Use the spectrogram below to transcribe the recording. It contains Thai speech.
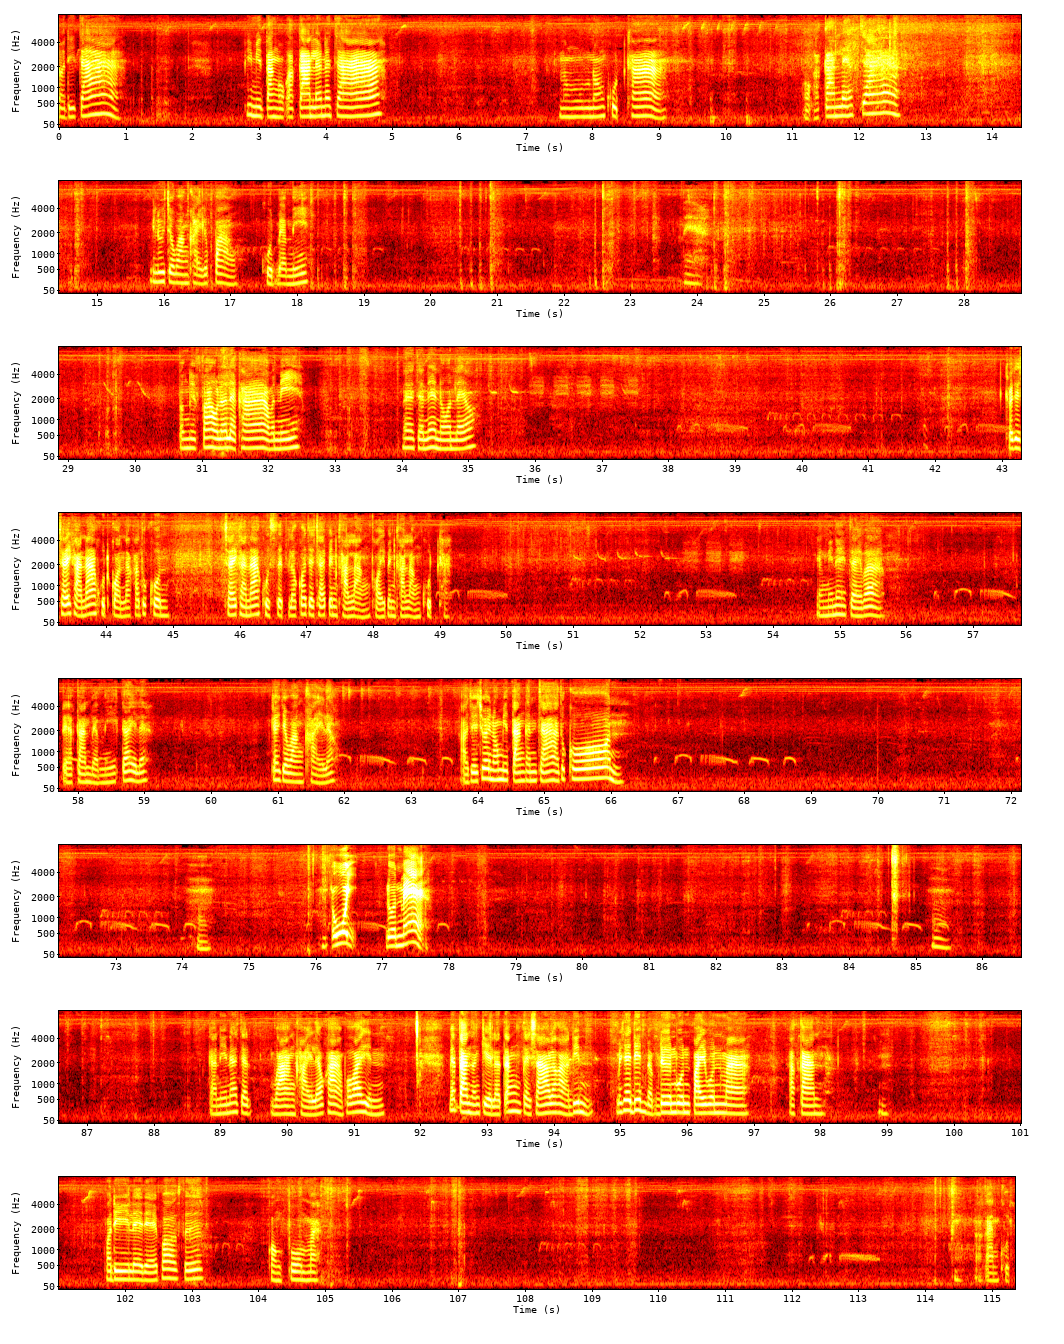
สวัสดีจ้า พี่มีตังออกอาการแล้วนะจ๊ะน้องน้องขุดค่ะ ออกอาการแล้วจ้า ไม่รู้จะวางไข่หรือเปล่า ขุดแบบนี้ ต้องได้เฝ้าแล้วแหละค่ะ วันนี้ น่าจะแน่นอนแล้ว เขาจะใช้ขาหน้าขุดก่อนนะคะ ทุกคนใช้ขาหน้าขุดเสร็จแล้วก็จะใช้เป็นขาหลังถอยเป็นขาหลังขุดค่ะยังไม่แน่ใจว่า แต่อาการแบบนี้ใกล้แล้ว ใกล้จะวางไข่แล้วอาจจะช่วยน้องมีตังกันจ้าทุกคน โอ้ย โดนแม่ การนี้น่าจะวางไข่แล้วค่ะ เพราะว่าเห็นแม่ตาลสังเกตแล้วตั้งแต่เช้าแล้วค่ะ ดิ้น ไม่ใช่ดิ้นแบบเดินวนไปวนมาอาการ พอดีเลยเดี๋ยวพ่อซื้อกล่องโฟมมาอาการขุด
